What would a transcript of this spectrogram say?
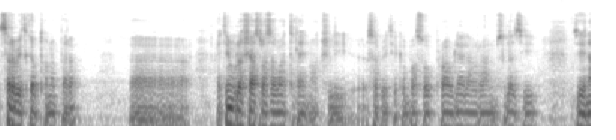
እስር ቤት ገብቶ ነበረ። think 2017 ላይ ነው እስር ቤት የገባ ሰው probably አላወራንም ስለዚህ ዜና።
